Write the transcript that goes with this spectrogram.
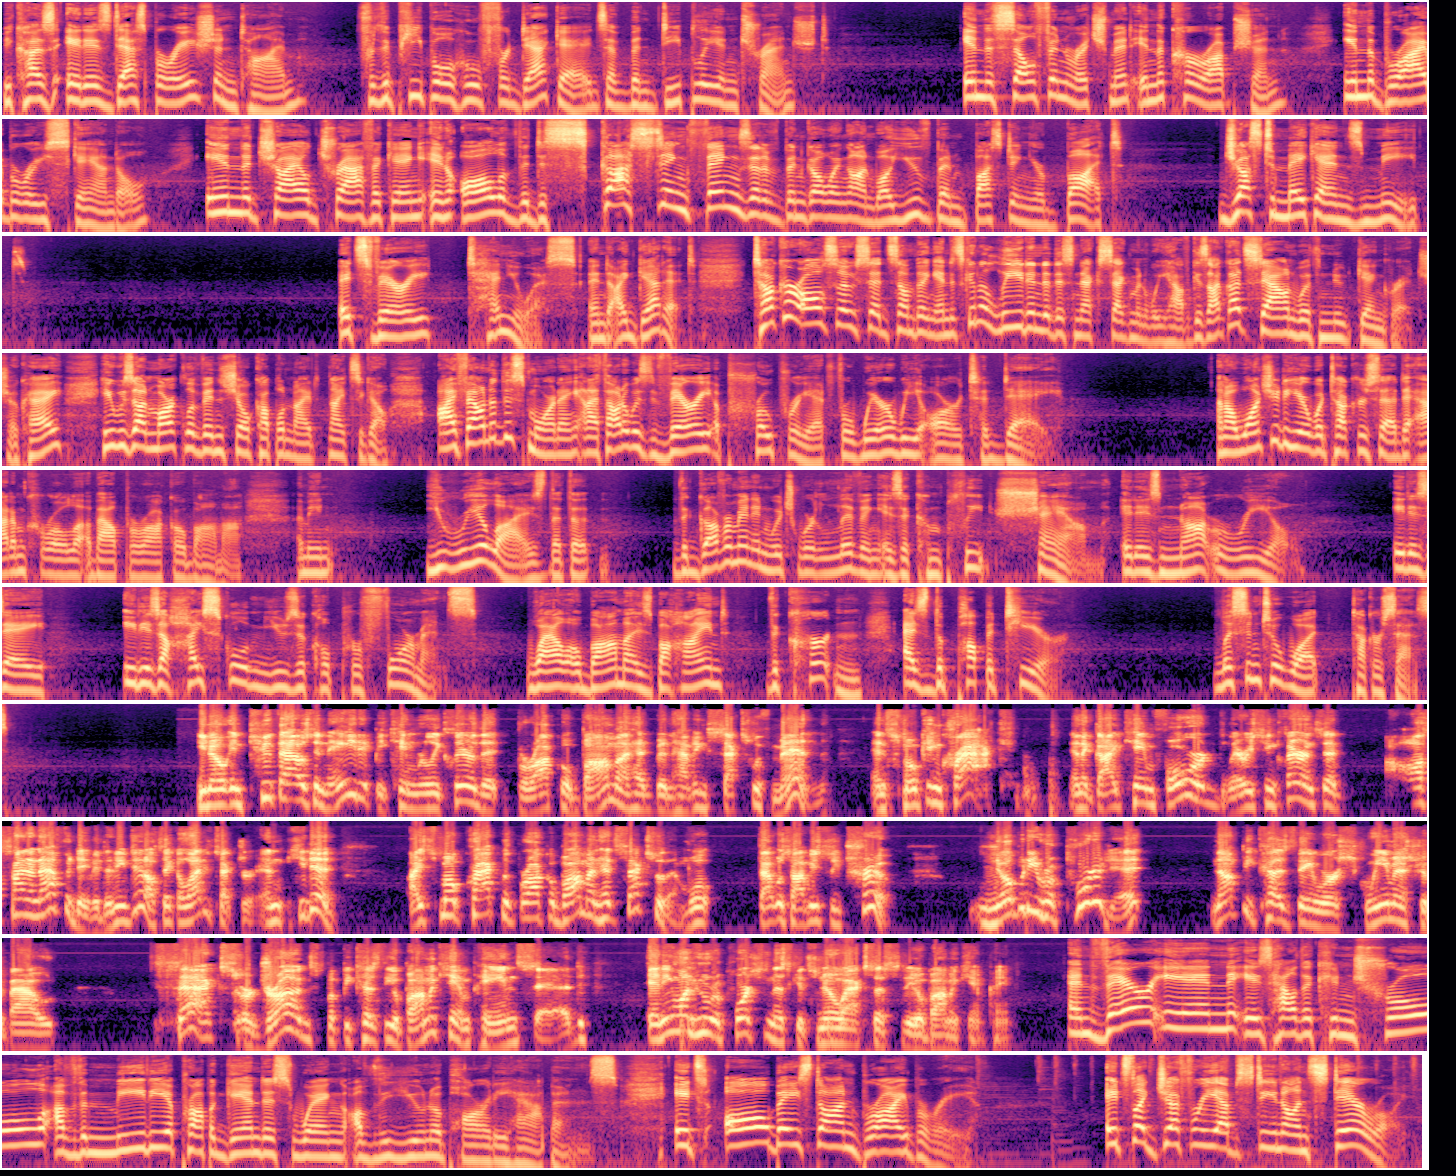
because it is desperation time for the people who, for decades, have been deeply entrenched in the self enrichment, in the corruption, in the bribery scandal, in the child trafficking, in all of the disgusting things that have been going on while you've been busting your butt just to make ends meet. It's very tenuous, and I get it. Tucker also said something, and it's going to lead into this next segment we have because I've got sound with Newt Gingrich. Okay, he was on Mark Levin's show a couple night, nights ago. I found it this morning, and I thought it was very appropriate for where we are today. And I want you to hear what Tucker said to Adam Carolla about Barack Obama. I mean, you realize that the the government in which we're living is a complete sham. It is not real. It is a it is a high school musical performance while Obama is behind the curtain as the puppeteer. Listen to what Tucker says. You know, in 2008, it became really clear that Barack Obama had been having sex with men and smoking crack. And a guy came forward, Larry Sinclair, and said, I'll sign an affidavit. And he did. I'll take a lie detector. And he did. I smoked crack with Barack Obama and had sex with him. Well, that was obviously true. Nobody reported it not because they were squeamish about sex or drugs, but because the Obama campaign said anyone who reports on this gets no access to the Obama campaign. And therein is how the control of the media propagandist wing of the Uniparty happens. It's all based on bribery. It's like Jeffrey Epstein on steroids.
